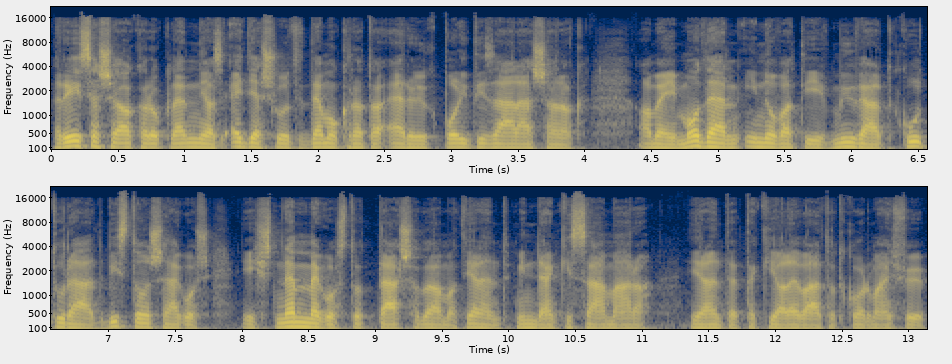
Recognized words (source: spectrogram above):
Részese akarok lenni az Egyesült Demokrata Erők politizálásának, amely modern, innovatív, művelt, kulturált, biztonságos és nem megosztott társadalmat jelent mindenki számára, jelentette ki a leváltott kormányfő.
